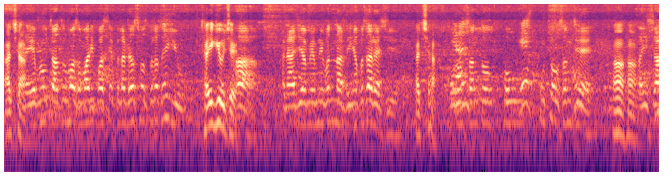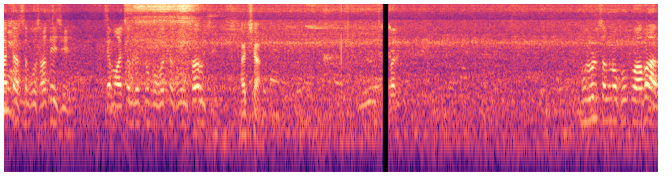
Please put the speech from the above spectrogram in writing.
અચ્છા. એમનું ચાતુર્માસ અમારી પાસે પેલા દસ વર્ષ પહેલા થઈ ગયું. થઈ ગયું છે? હા અને આજે અમે એમની વંદના અહીંયા પધાર્યા છીએ. અચ્છા. પૂર્વ સંઘ તો બહુ ઊંચો સંઘ છે. હા હા. અહીં સાચા સંઘો સાથે છે. એમાં અચલગજનું વર્તન બહુ સારું છે. અચ્છા. મુલુંડ સંઘનો ખૂબ ખૂબ આભાર.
